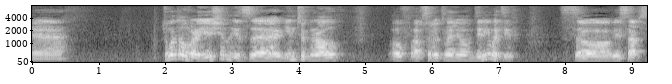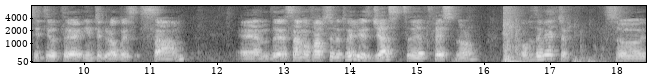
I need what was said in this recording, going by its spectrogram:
Uh, total variation is uh, integral of absolute value of derivative so we substitute the integral with sum and the sum of absolute value is just the first norm of the vector. So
